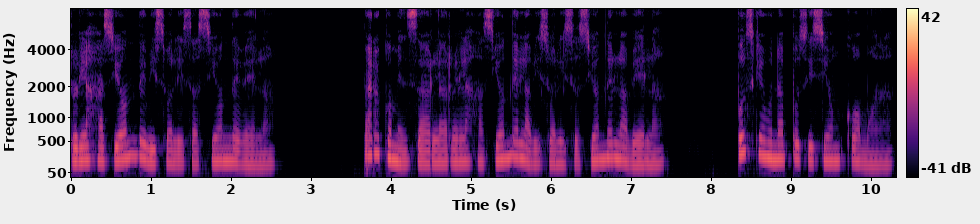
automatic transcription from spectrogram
Relajación de visualización de vela. Para comenzar la relajación de la visualización de la vela, busque una posición cómoda.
